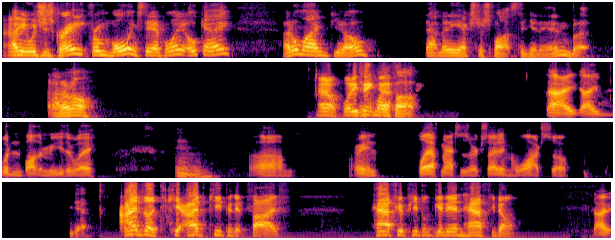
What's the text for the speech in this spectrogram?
I mean, which is great from a bowling standpoint. Okay. I don't mind, you know, that many extra spots to get in, but I don't know. I don't know. What do you Just think? my thought. I, I wouldn't bother me either way. Mm. Um, I mean, playoff matches are exciting to watch. So I'd like to. Keep, I'd keep it at five. Half your people get in, half you don't. I,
